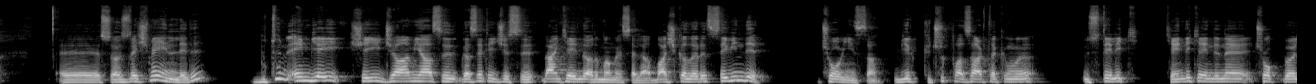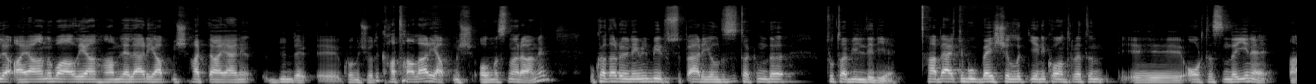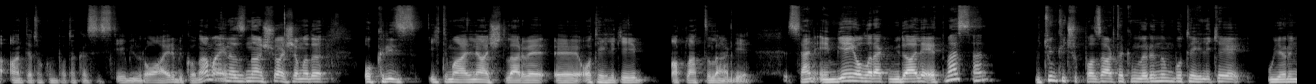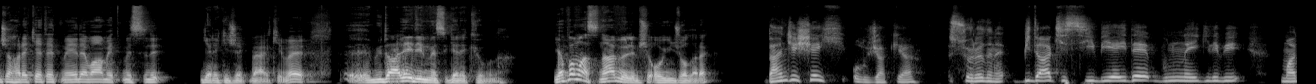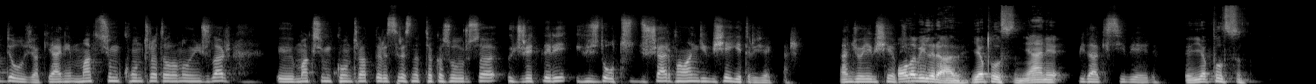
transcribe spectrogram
e, sözleşme yeniledi bütün NBA şeyi camiası, gazetecisi, ben kendi adıma mesela başkaları sevindi çoğu insan. Bir küçük pazar takımı üstelik kendi kendine çok böyle ayağını bağlayan hamleler yapmış. Hatta yani dün de e, konuşuyorduk hatalar yapmış olmasına rağmen bu kadar önemli bir süper yıldızı takımda tutabildi diye. Ha belki bu 5 yıllık yeni kontratın e, ortasında yine Antetokounmpo takas isteyebilir. O ayrı bir konu ama en azından şu aşamada o kriz ihtimalini aştılar ve e, o tehlikeyi atlattılar diye. Sen NBA olarak müdahale etmezsen bütün küçük pazar takımlarının bu tehlikeye uyarınca hareket etmeye devam etmesini gerekecek belki ve e, müdahale edilmesi gerekiyor buna. Yapamazsın abi böyle bir şey oyuncu olarak. Bence şey olacak ya. Söylediğine bir dahaki CBA'de bununla ilgili bir madde olacak. Yani maksimum kontrat alan oyuncular e, maksimum kontratları sırasında takas olursa ücretleri %30 düşer falan gibi bir şey getirecekler. Bence öyle bir şey yapacak. Olabilir abi. Yapılsın. Yani bir dahaki CBA'de. Yapılsın.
